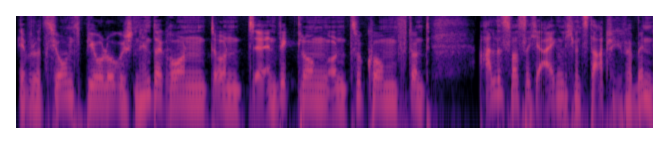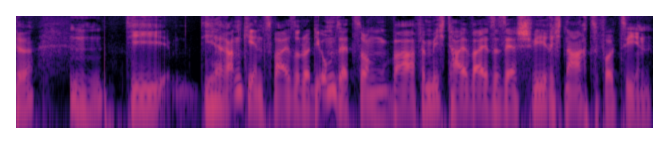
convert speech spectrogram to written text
evolutionsbiologischen Hintergrund und Entwicklung und Zukunft und alles, was ich eigentlich mit Star Trek verbinde. Mhm. Die, die Herangehensweise oder die Umsetzung war für mich teilweise sehr schwierig nachzuvollziehen.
